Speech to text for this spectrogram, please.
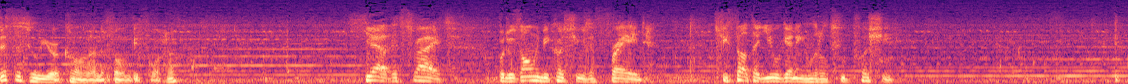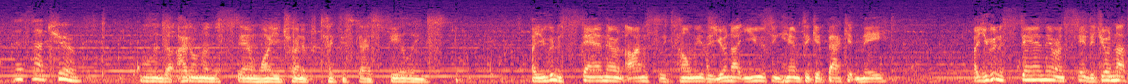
this is who you were calling on the phone before, huh? Yeah, that's right. But it was only because she was afraid. She felt that you were getting a little too pushy. That's not true. Melinda, I don't understand why you're trying to protect this guy's feelings. Are you going to stand there and honestly tell me that you're not using him to get back at me? Are you going to stand there and say that you're not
